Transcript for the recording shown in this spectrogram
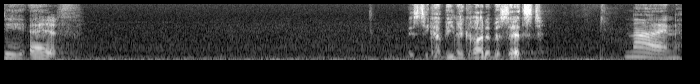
Die Elf. Ist die Kabine gerade besetzt? Nein.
